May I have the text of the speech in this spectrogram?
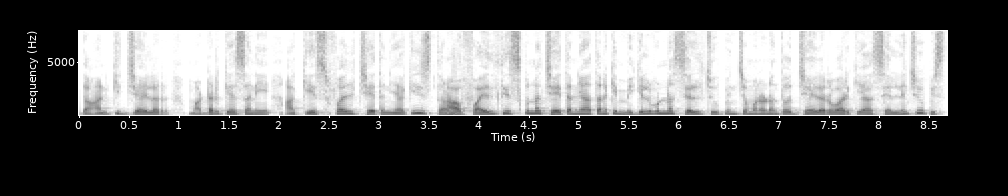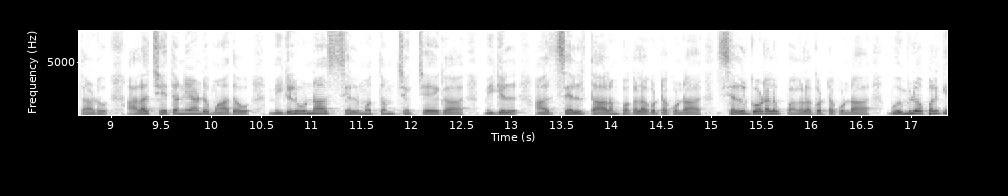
దానికి జైలర్ మర్డర్ కేసు అని ఆ కేసు ఫైల్ చైతన్యకి ఇస్తాడు. ఆ ఫైల్ తీసుకున్న చైతన్య తనకి మిగిలి ఉన్న సెల్ చూపించమనడంతో జైలర్ వారికి ఆ సెల్ని చూపిస్తాడు. అలా చైతన్య అండ్ మాధవ్ మిగిలి ఉన్న సెల్ మొత్తం చెక్ చేయగా మిగిల్ ఆ సెల్ తాళం పగలగొట్టకుండా సెల్ గోడలు పగలగొట్టకుండా భూమి లోపలికి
